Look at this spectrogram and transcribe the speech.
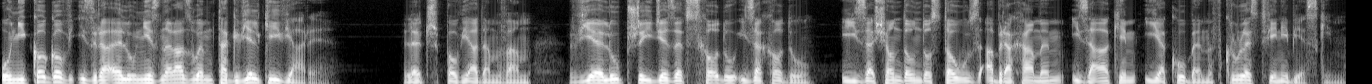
u nikogo w Izraelu nie znalazłem tak wielkiej wiary. Lecz powiadam wam, wielu przyjdzie ze wschodu i zachodu i zasiądą do stołu z Abrahamem, Izaakiem i Jakubem w Królestwie Niebieskim.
